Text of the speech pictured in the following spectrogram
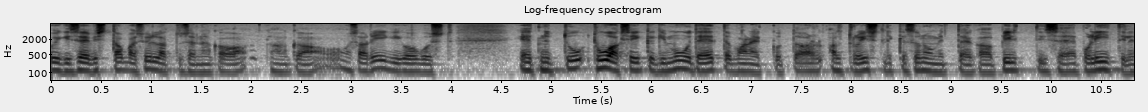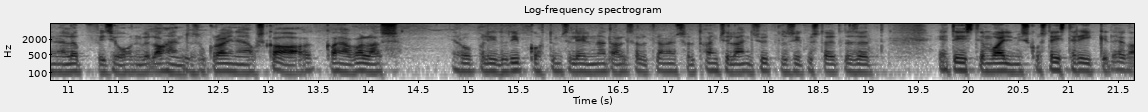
kuigi see vist tabas üllatusena ka, ka, osa Riigikogust. et nüüd tu tuuakse ikkagi muude ettepanekute altruistlike sõnumitega pilti see poliitiline lõppvisioon või lahendus. Ukraina jaoks ka. Kaja Kallas Euroopa Liidu tippkohtumisel eelmine nädal seal Financial Timesile andis ütlusi, kus ta ütles, et et Eesti on valmis koos teiste riikidega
